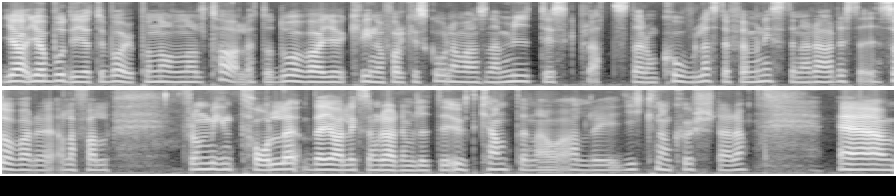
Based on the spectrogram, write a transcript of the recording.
jag, jag bodde i Göteborg på 00-talet och då var ju Kvinnofolkhögskolan var en sån här mytisk plats där de coolaste feministerna rörde sig. Så var det i alla fall från mitt håll där jag liksom rörde mig lite i utkanterna och aldrig gick någon kurs där. Eh,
